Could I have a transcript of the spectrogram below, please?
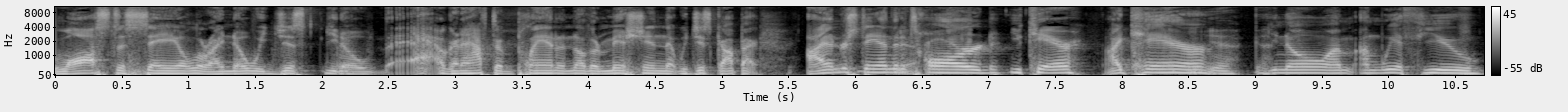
lost a sale or I know we just, you know, are going to have to plan another mission that we just got back. I understand that it's hard. You care? I care. Yeah, You know, I'm I'm with you.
